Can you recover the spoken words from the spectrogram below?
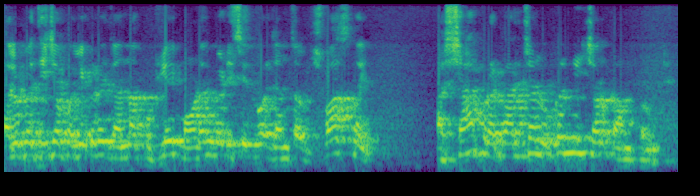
ॲलोपॅथीच्या पलीकडे ज्यांना कुठल्याही मॉडर्न मेडिसिनवर ज्यांचा विश्वास नाही अशा प्रकारच्या लोकांनी याच्यावर काम करून ठेवलं.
